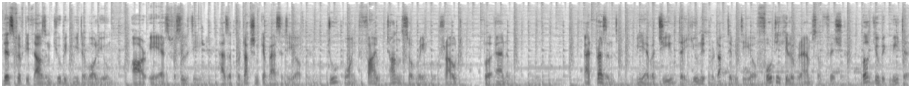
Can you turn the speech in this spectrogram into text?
This 50,000 cubic meter volume RAS facility has a production capacity of 2.5 tons of rainbow trout per annum. At present, we have achieved a unit productivity of 40 kilograms of fish per cubic meter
